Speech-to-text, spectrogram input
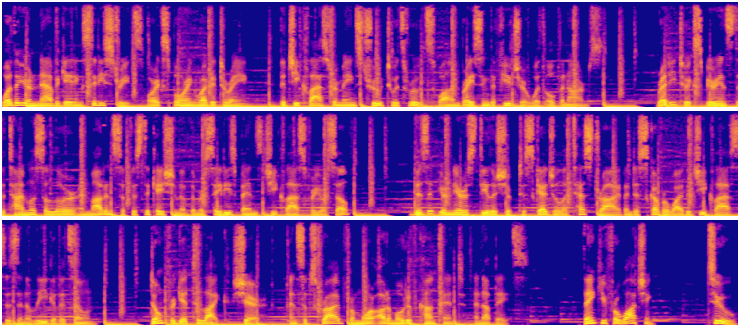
Whether you're navigating city streets or exploring rugged terrain, the G Class remains true to its roots while embracing the future with open arms. Ready to experience the timeless allure and modern sophistication of the Mercedes Benz G Class for yourself? Visit your nearest dealership to schedule a test drive and discover why the G Class is in a league of its own. Don't forget to like, share, and subscribe for more automotive content and updates. Thank you for watching. 2.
